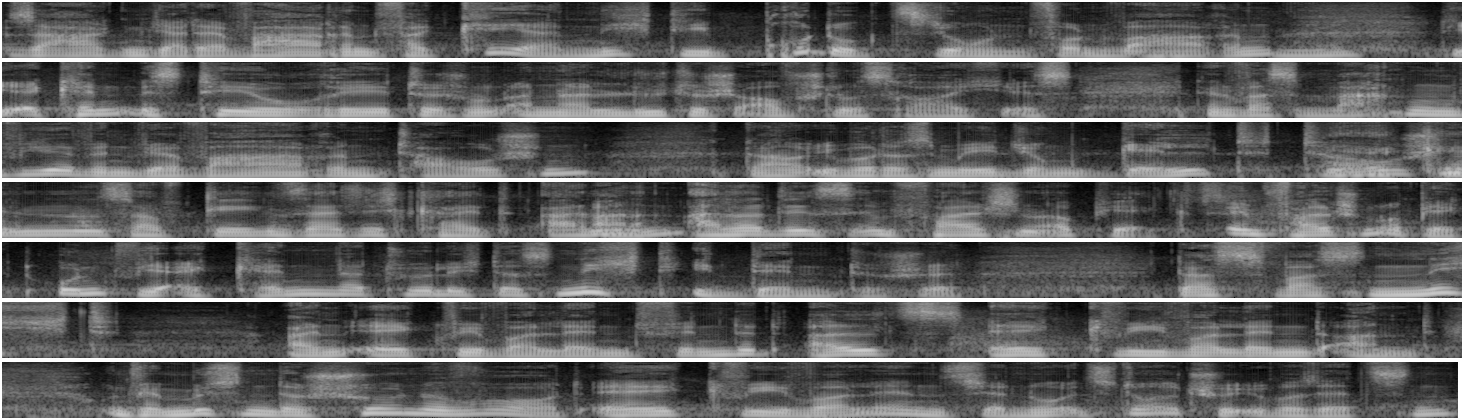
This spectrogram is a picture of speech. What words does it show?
sagen, ja der Warenverkehr, nicht die Produktion von Waren, mhm. die erkenntnistheoretisch und analytisch aufschlussreich ist. Denn was machen wir, wenn wir Waren tauschen, gar über das Medium Geld tauschen? Wir erkennen uns auf Gegenseitigkeit an, an allerdings im falschen Objekt. Im falschen Objekt. Und wir erkennen natürlich das Nicht-Identische, das, was nicht ein Äquivalent findet, als Äquivalent an. Und wir müssen das schöne Wort Äquivalenz ja nur ins Deutsche übersetzen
